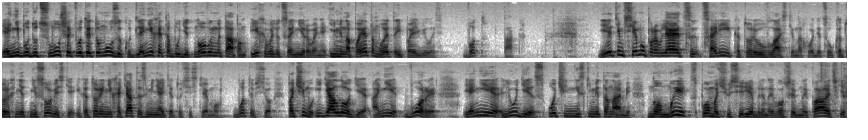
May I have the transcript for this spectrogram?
И они будут слушать вот эту музыку. Для них это будет новым этапом их эволюционирования. Именно поэтому это и появилось. Вот так. И этим всем управляют цари, которые у власти находятся, у которых нет ни совести и которые не хотят изменять эту систему. Вот и все. Почему? Идеология, они воры, и они люди с очень низкими тонами. Но мы с помощью серебряной волшебной палочки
